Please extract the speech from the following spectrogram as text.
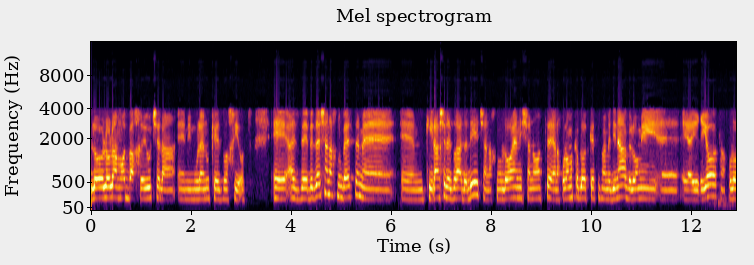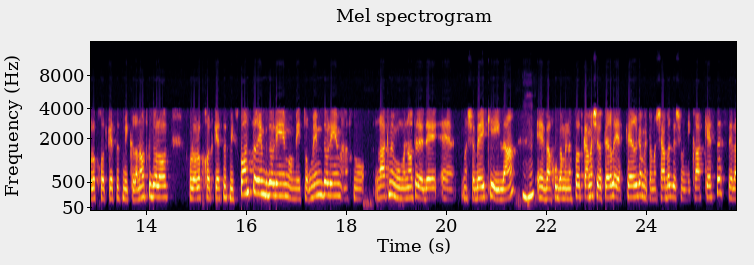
לא, לא לעמוד באחריות שלה אה, ממולנו כאזרחיות. אה, אז אה, בזה שאנחנו בעצם אמ, קהילה של עזרה הדדית, שאנחנו לא נשענות, אנחנו לא מקבלות כסף מהמדינה ולא מהעיריות, אנחנו לא לוקחות כסף מקרנות גדולות, אנחנו לא לוקחות כסף מספונסרים גדולים או מתורמים גדולים, אנחנו רק ממומנות על ידי אה, משאבי קהילה, mm-hmm. אה, ואנחנו גם מנסות כמה שיותר לייתר גם את המשאב הזה שהוא נקרא כסף, אלא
